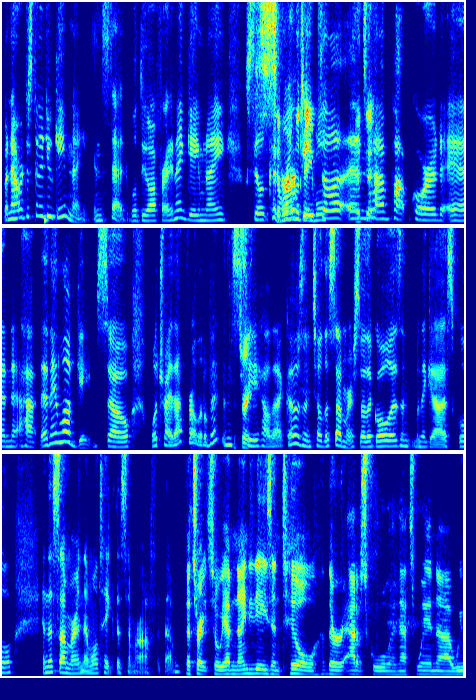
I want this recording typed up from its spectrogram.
but now we're just going to do game night instead. We'll do our Friday night game night. Still Sit around order the table. and That's it. have popcorn and have, and they love games. So we'll try that for a little bit and That's right. see how that goes until the summer. So the goal isn't when they get out of school in the summer and then we'll take the summer off with them. That's right. So we have 90 days until they're out of school. And that's when uh, we,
